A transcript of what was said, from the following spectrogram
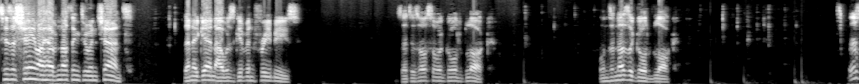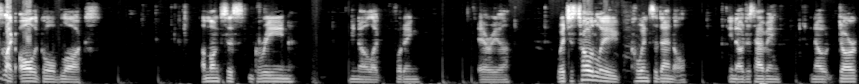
Tis a shame I have nothing to enchant. Then again, I was given freebies. That is also a gold block. And another gold block. There's like all the gold blocks. Amongst this green, you know, like footing area. Which is totally coincidental. You know, just having, you know, dark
